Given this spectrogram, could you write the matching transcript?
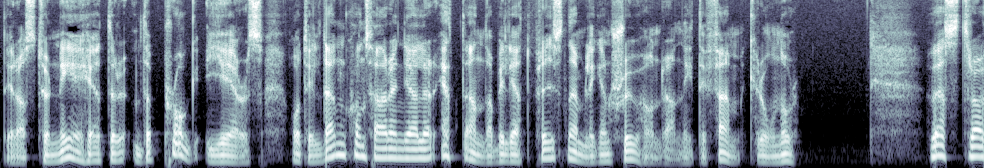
Deras turné heter The Prog Years och till den konserten gäller ett enda biljettpris, nämligen 795 kronor. Västra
